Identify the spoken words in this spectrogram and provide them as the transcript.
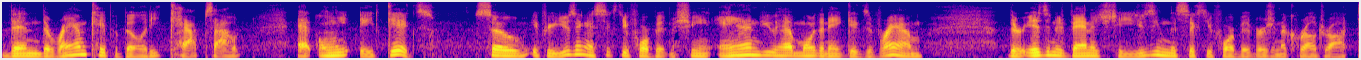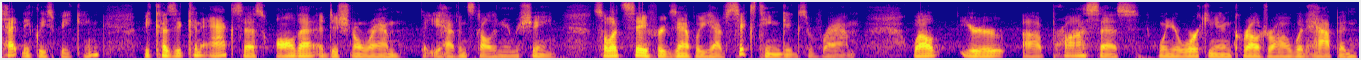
then the RAM capability caps out at only 8 gigs. So if you're using a 64 bit machine and you have more than 8 gigs of RAM, there is an advantage to using the 64-bit version of CorelDRAW, technically speaking, because it can access all that additional RAM that you have installed in your machine. So let's say, for example, you have 16 gigs of RAM. Well, your uh, process when you're working in CorelDRAW would happen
